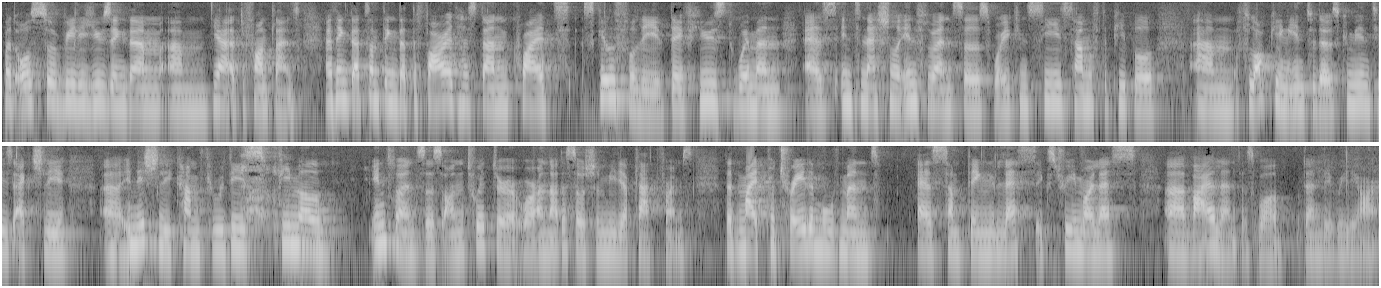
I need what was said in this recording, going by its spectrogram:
but also really using them um, yeah, at the front lines. I think that's something that the far right has done quite skillfully. They've used women as international influencers, where you can see some of the people um, flocking into those communities actually uh, initially come through these female influencers on Twitter or on other social media platforms that might portray the movement as something less extreme or less uh, violent as well than they really are.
